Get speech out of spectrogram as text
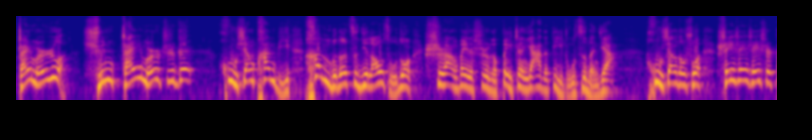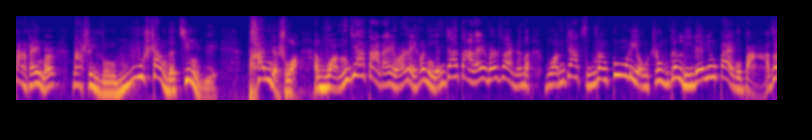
宅门热”“寻宅门之根”。互相攀比，恨不得自己老祖宗是让辈的是个被镇压的地主资本家，互相都说谁谁谁是大宅门，那是一种无上的敬语，攀着说我们家大宅门，那说你们家大宅门算什么？我们家祖上宫里有职务，跟李莲英拜过把子。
